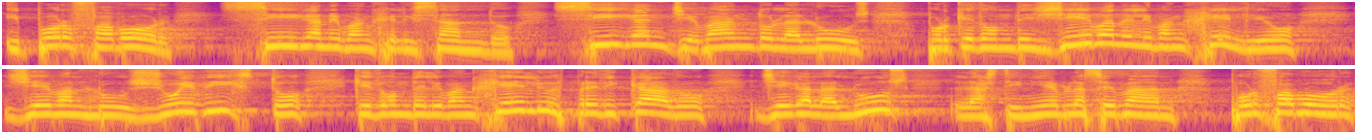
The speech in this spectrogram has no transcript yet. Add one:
y por favor sigan evangelizando, sigan llevando la luz, porque donde llevan el Evangelio, llevan luz. Yo he visto que donde el Evangelio es predicado, llega la luz, las tinieblas se van. Por favor,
